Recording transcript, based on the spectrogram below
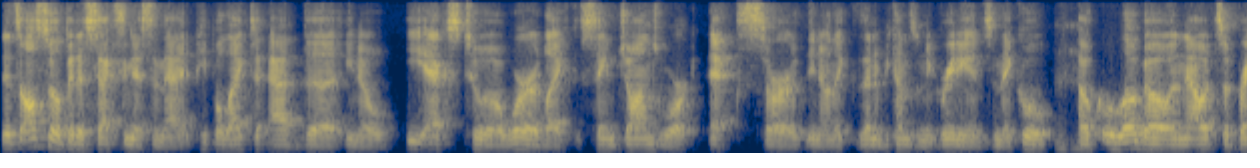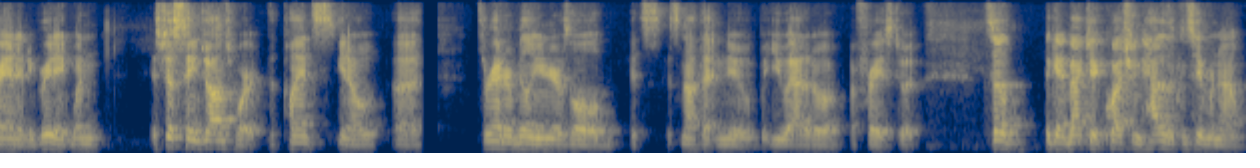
There's also a bit of sexiness in that. People like to add the you know ex to a word like St. John's wort X or you know like, then it becomes an ingredient and they cool Mhm. have a cool logo and now it's a branded ingredient when it's just St. John's wort. The plant's you know uh, 300 million years old. It's it's not that new, but you added a, a phrase to it. So again, back to your question, how does the consumer know?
